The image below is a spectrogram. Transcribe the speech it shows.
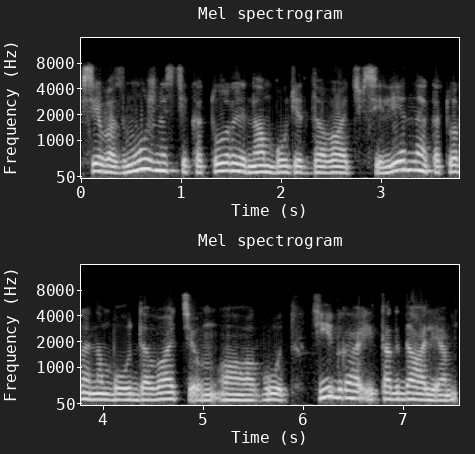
все возможности, которые нам будет давать Вселенная, которые нам будет давать а, год тигра и так далее.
